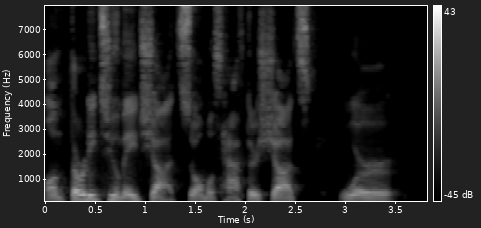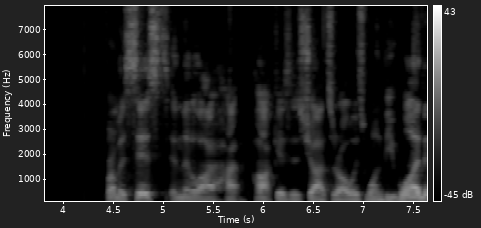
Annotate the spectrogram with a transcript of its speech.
on 32 made shots. So almost half their shots were from assists, and then a lot of Hawkins' shots are always 1v1,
